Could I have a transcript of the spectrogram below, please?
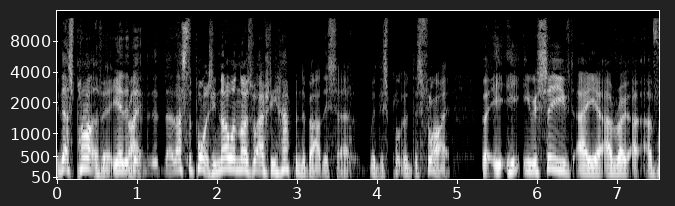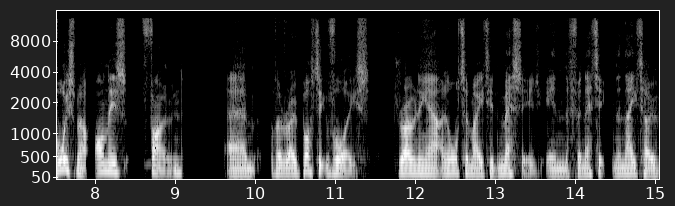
That's part of it. Yeah, th- Right. th- th- that's the point. See, no one knows what actually happened about this uh, with this pl- with this flight. But he, he, received a, a a voicemail on his phone um, of a robotic voice droning out an automated message in the phonetic, the NATO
